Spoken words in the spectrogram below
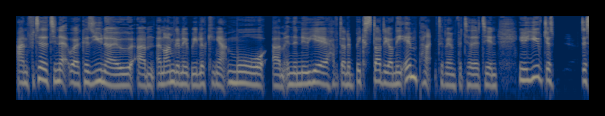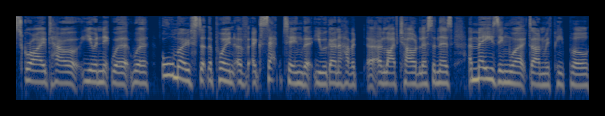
and Fertility Network, as you know, um, and I'm going to be looking at more um, in the new year, have done a big study on the impact of infertility. And, you know, you've just described how you and Nic were were almost at the point of accepting that you were going to have a, a life childless, and there's amazing work done with people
